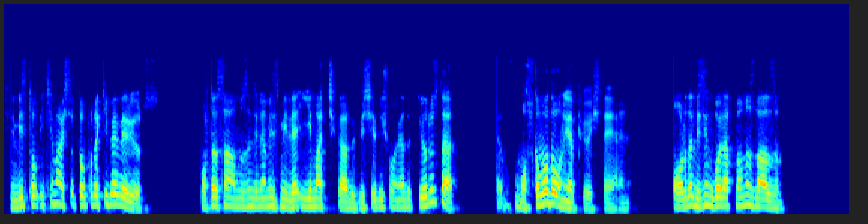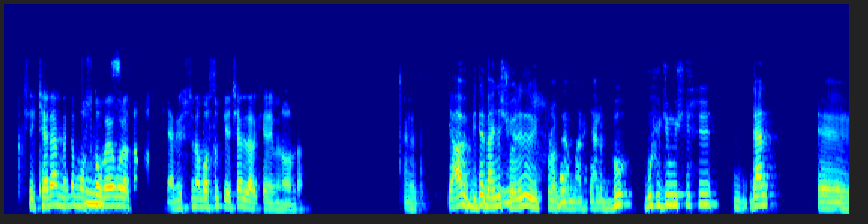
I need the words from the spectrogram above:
Şimdi biz top iki maçta topu rakibe veriyoruz. Orta sahamızın dinamizmiyle iyi maç çıkardık, dişe diş oynadık diyoruz da Moskova da onu yapıyor işte yani. Orada bizim gol atmamız lazım. İşte Kerem'le de Moskova'ya gol atamaz. Yani üstüne basıp geçerler Kerem'in orada. Evet. Ya abi bir de bence şöyle de bir problem var. Yani bu bu hücum üçlüsüden e,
